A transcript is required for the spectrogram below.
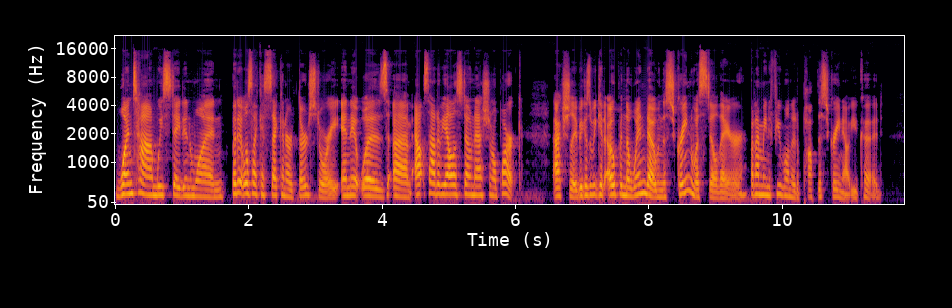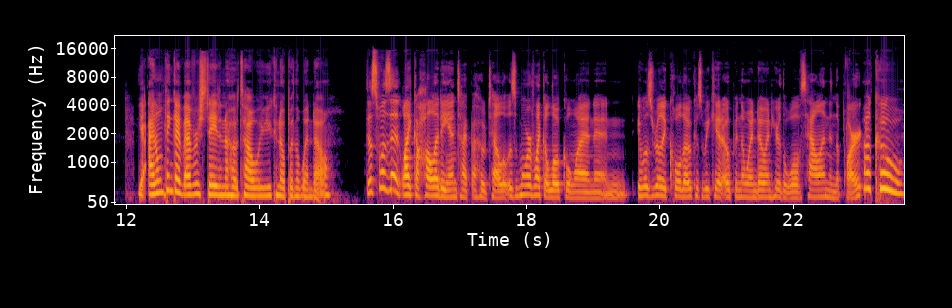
One time we stayed in one, but it was like a second or third story, and it was um, outside of Yellowstone National Park, actually, because we could open the window and the screen was still there. But I mean, if you wanted to pop the screen out, you could. Yeah, I don't think I've ever stayed in a hotel where you can open the window. This wasn't like a Holiday Inn type of hotel. It was more of like a local one, and it was really cool though because we could open the window and hear the wolves howling in the park. Oh, cool.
